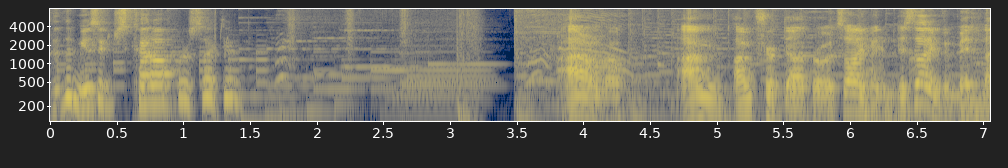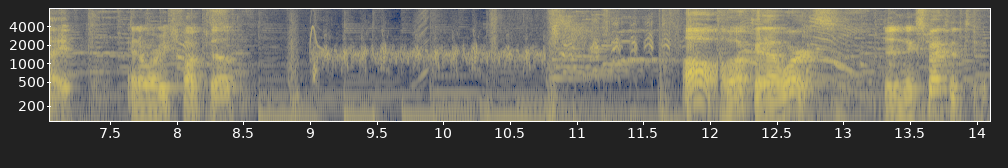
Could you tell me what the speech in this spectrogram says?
did the music just cut off for a second? I don't know. I'm I'm tripped out, bro. It's not even it's not even midnight, and I'm already fucked up. Oh, okay, that works. Didn't expect it to.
